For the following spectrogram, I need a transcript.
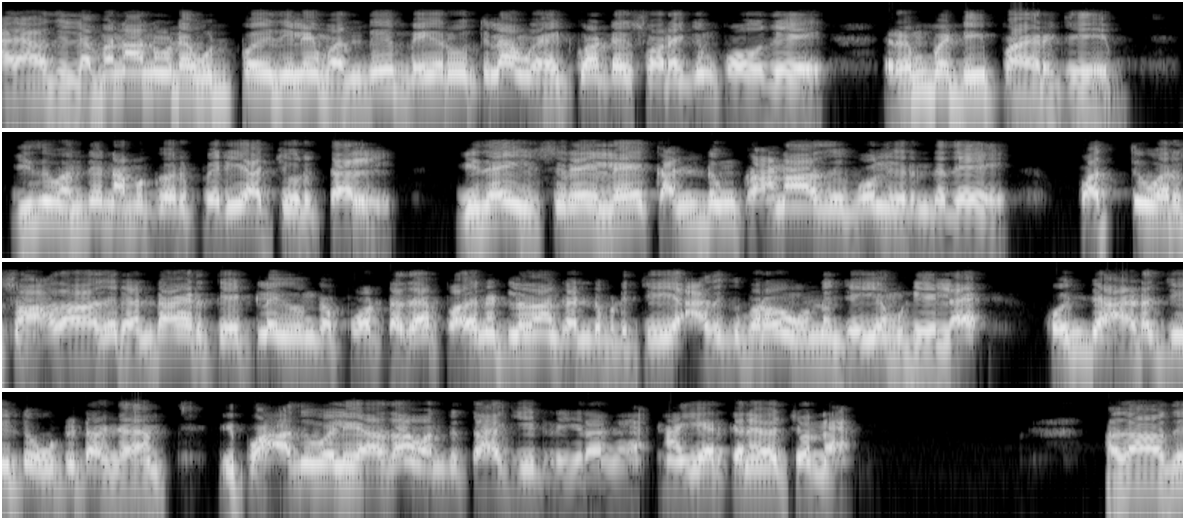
அதாவது லெபனானுடைய உட்பகுதியிலையும் வந்து பெய்ரூத்தில் அவங்க ஹெட் குவார்ட்டர்ஸ் வரைக்கும் போகுது. ரொம்ப டீப்பாக இருக்கு. இது வந்து நமக்கு ஒரு பெரிய அச்சுறுத்தல். இதை இஸ்ரேலே கண்டும் காணாது போல் இருந்தது. பத்து வருஷம் அதாவது ரெண்டாயிரத்தி எட்டில் இவங்க போட்டதை பதினெட்டில் தான் கண்டுபிடிச்சி அதுக்கு பிறகு ஒன்றும் செய்ய முடியல. கொஞ்சம் அடைச்சிக்கிட்டு விட்டுட்டாங்க. இப்போ அது வழியாக தான் வந்து தாக்கிட்டு இருக்கிறாங்க. நான் ஏற்கனவே சொன்னேன். அதாவது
